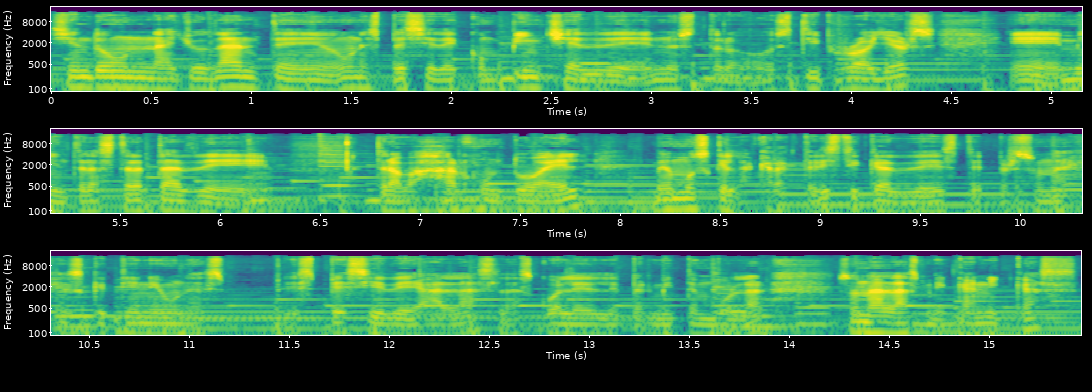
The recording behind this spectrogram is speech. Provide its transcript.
siendo un ayudante, una especie de compinche de nuestro Steve Rogers, eh, mientras trata de trabajar junto a él. Vemos que la característica de este personaje es que tiene una especie de alas, las cuales le permiten volar. Son alas mecánicas,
